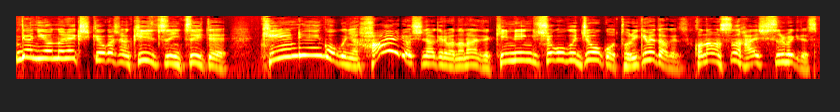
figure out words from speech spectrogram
で、日本の歴史教科書の記述について、近隣国にに配慮しなければならないと近隣諸国条項を取り決めたわけです。こんなもんすぐ廃止するべきです。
